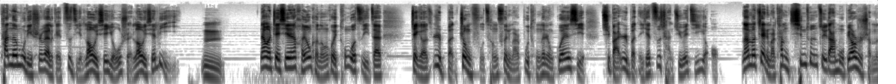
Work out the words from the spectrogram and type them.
他们的目的是为了给自己捞一些油水，捞一些利益。嗯那么这些人很有可能会通过自己在这个日本政府层次里面不同的这种关系，去把日本的一些资产据为己有。那么这里面他们侵吞最大目标是什么？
